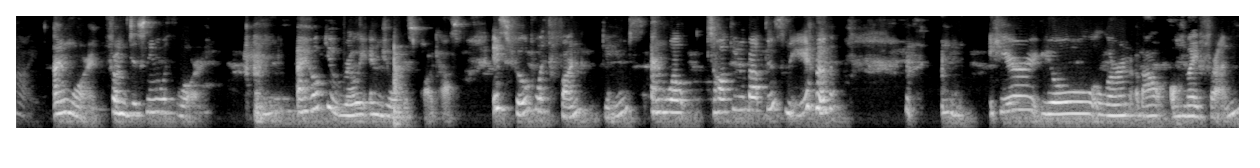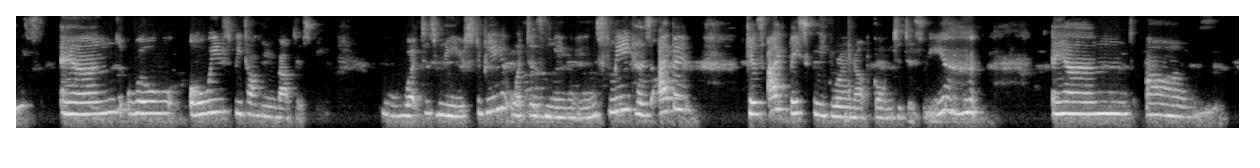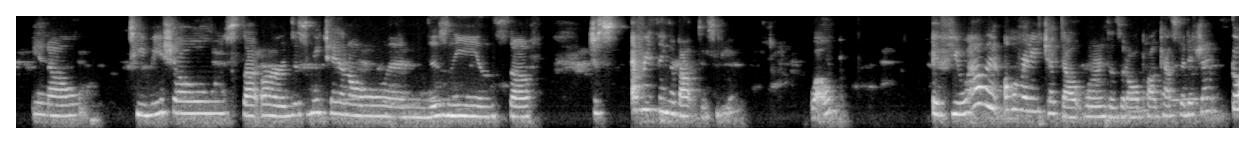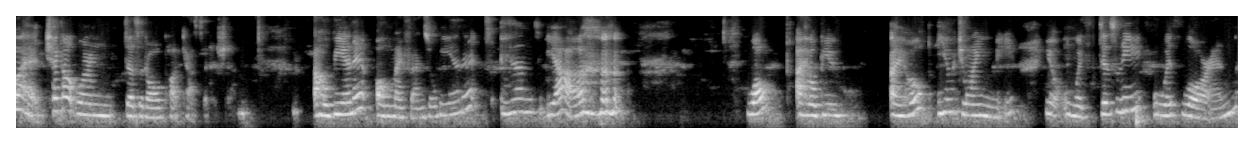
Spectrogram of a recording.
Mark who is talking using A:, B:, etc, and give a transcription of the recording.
A: Hi, I'm Lauren from Disney with Lauren. I hope you really enjoy this podcast. It's filled with fun, games, and well, talking about Disney. Here you'll learn about all my friends, and we'll always be talking about Disney. What Disney used to be, what Disney means to me, because I've been, because I've basically grown up going to Disney. you know, TV shows that are Disney Channel and Disney and stuff. Just everything about Disney. Well, if you haven't already checked out Lauren Does It All Podcast Edition, go ahead, check out Lauren Does It All Podcast Edition. I'll be in it, all my friends will be in it, and yeah. well, I hope you I hope you join me, you know, with Disney with Lauren.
